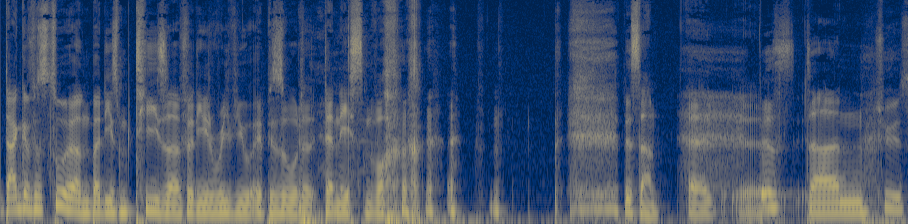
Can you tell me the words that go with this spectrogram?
danke fürs Zuhören bei diesem Teaser für die Review-Episode der nächsten Woche. Bis dann. Äh, äh, Bis dann. Tschüss.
